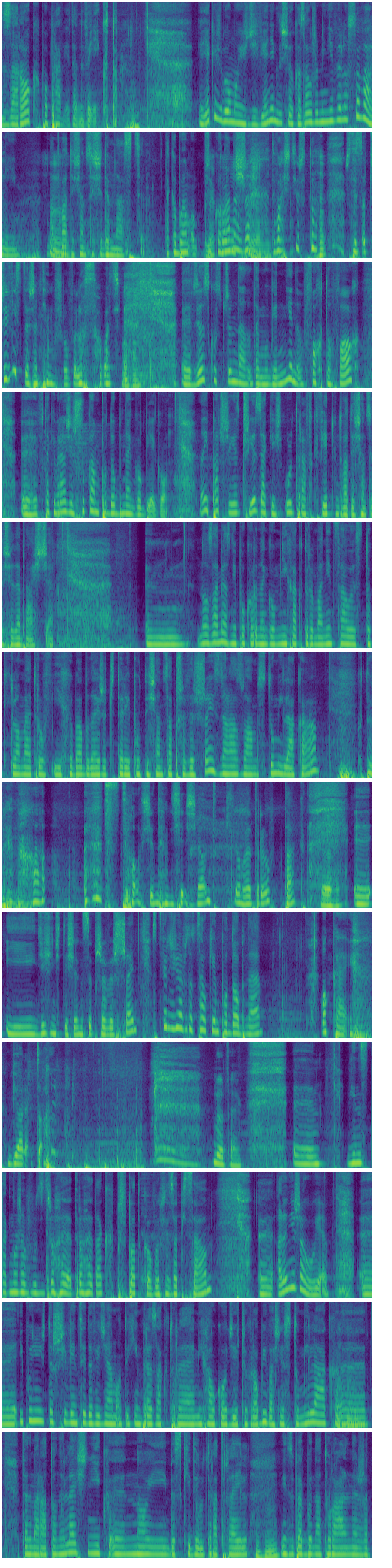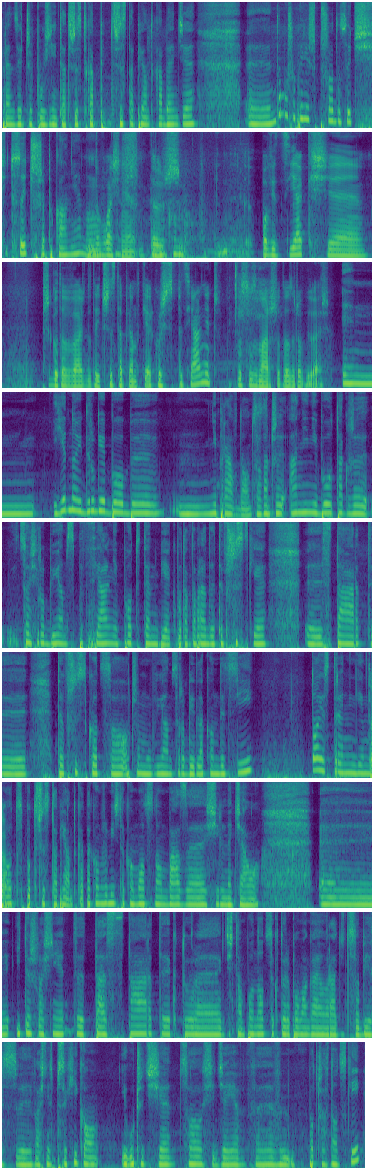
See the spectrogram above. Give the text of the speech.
za rok poprawię ten wynik tam. Jakieś było moje zdziwienie, gdy się okazało, że mnie nie wylosowali na Hmm. 2017. Taka byłam przekonana, że, właśnie, że to, że to jest oczywiste, że mnie muszą wylosować. Mhm. E, W związku z czym, tak mówię, nie no, foch to foch, e, w takim razie szukam podobnego biegu. No i patrzę, jest, czy jest jakieś ultra w kwietniu 2017. No zamiast niepokornego mnicha, który ma niecałe 100 kilometrów i chyba bodajże 4,5 tysiąca przewyższeń, znalazłam Stumilaka, który ma 170 kilometrów, tak, y, i 10 tysięcy przewyższeń. Stwierdziłam, że to całkiem podobne. Okej, biorę to. No tak. Y, Więc tak można powiedzieć, trochę, trochę tak przypadkowo się zapisałam, y, ale nie żałuję. Y, I później też się więcej dowiedziałam o tych imprezach, które Michał Kołodziejczyk robi, właśnie Stumilak, Mhm. ten maratony Leśnik, no i Beskidy Ultra Trail, Mhm. więc jakby naturalne, że prędzej czy później ta 300, 305 będzie. No muszę powiedzieć, że przyszło dosyć, dosyć szybko, nie? Bo No właśnie, to już powiedz, jak się przygotowywałaś do tej 305 jakoś specjalnie, czy po prostu z marszu to zrobiłaś? Jedno i drugie byłoby mm, nieprawdą. To znaczy, ani nie było tak, że coś robiłam specjalnie pod ten bieg, bo tak naprawdę te wszystkie y, starty, to wszystko, co, o czym mówiłam, co robię dla kondycji, to jest treningiem tak. pod, pod 305, taką, żeby mieć taką mocną bazę, silne ciało. E, I też właśnie te, te starty, które gdzieś tam po nocy, które pomagają radzić sobie z, właśnie z psychiką, i uczyć się, co się dzieje w, w, podczas nocki.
